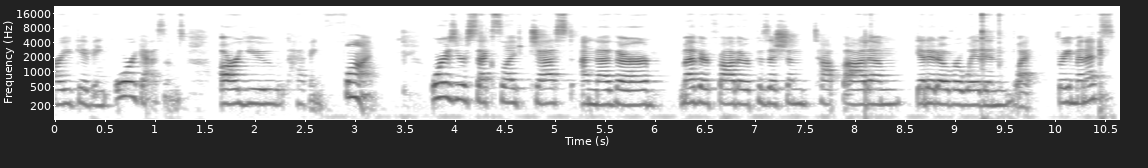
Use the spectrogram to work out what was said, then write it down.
Are you giving orgasms? Are you having fun? Or is your sex life just another mother father position, top bottom, get it over with in what, three minutes?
